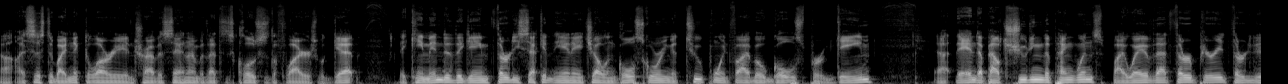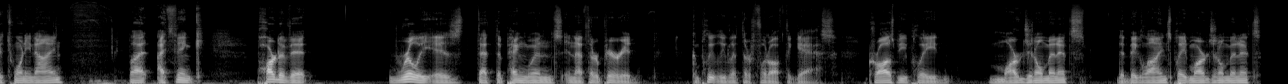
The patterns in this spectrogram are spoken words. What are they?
uh, assisted by Nick Deslauriers and Travis Sanheim, but that's as close as the Flyers would get. They came into the game 32nd in the NHL in goal scoring at 2.50 goals per game. Uh, they end up out shooting the Penguins by way of that third period, 30 to 29. But I think part of it really is that the Penguins in that third period completely let their foot off the gas. Crosby played marginal minutes. The big lines played marginal minutes.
